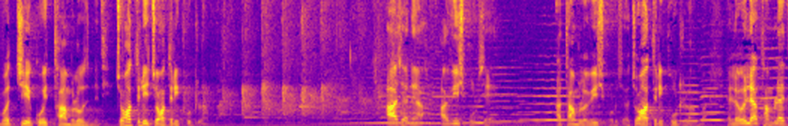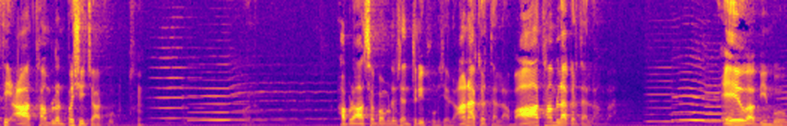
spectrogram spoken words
વચ્ચે કોઈ થાંભલો જ નથી. ચોત્રીસ ચોત્રીસ ફૂટ લાંબા. આ છે ને, આ વીસ ફૂટ છે. આ થાંભલો વીસ ફૂટ છે. ચોત્રીસ ફૂટ લાંબા. એટલે ઓલા થાંભલાથી આ થાંભલો પછી ચાર ફૂટ. આપણો આ સભા મળે છે ને ત્રિફૂડ છે. આના કરતા લાંબા, આ થાંભલા કરતા લાંબા. એવા બિંબો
